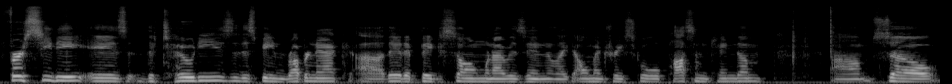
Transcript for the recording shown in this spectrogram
First CD is The Toadies, this being Rubberneck. Uh, they had a big song when I was in like elementary school, Possum Kingdom. Um, so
